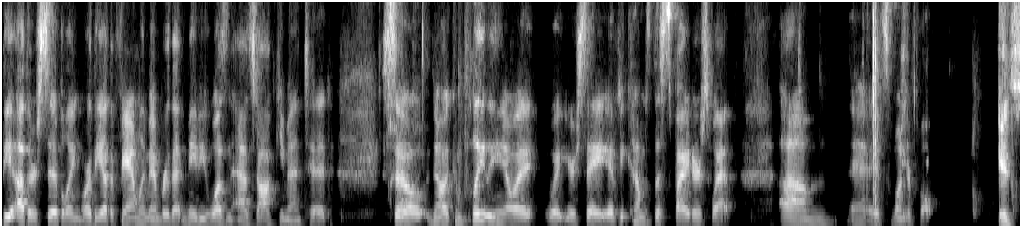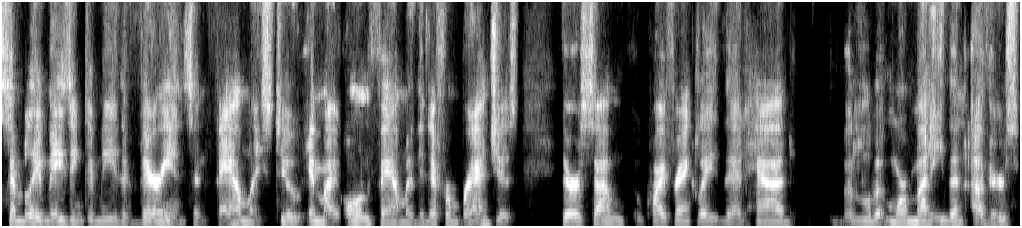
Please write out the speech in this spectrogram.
the other sibling or the other family member that maybe wasn't as documented. So no, I completely know what, what you're saying. It becomes the spider's web. Um, it's wonderful. It's simply amazing to me the variance in families too. In my own family, the different branches, there are some, quite frankly, that had a little bit more money than others,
